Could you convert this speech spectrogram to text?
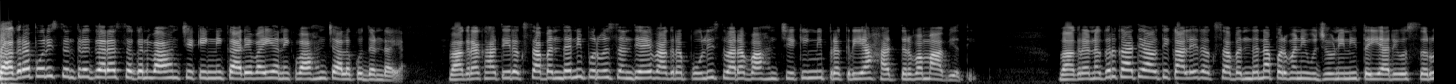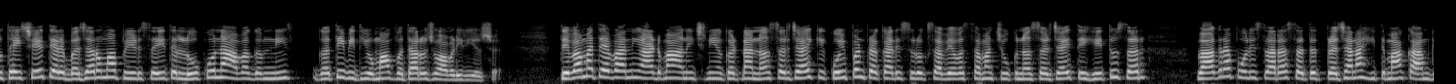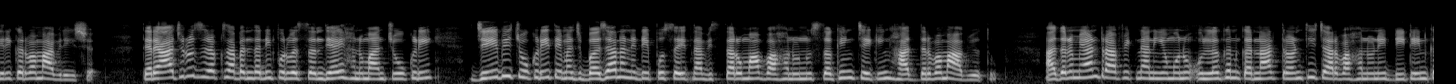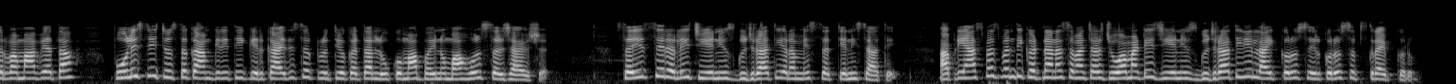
Vagra police તંત્ર દ્વારા સઘન વાહન ચેકિંગની કાર્યવાહી અનેક વાહન ચાલકો દંડાયા. વાગરા ખાતે રક્ષાબંધનની પૂર્વ સંધ્યાએ વાગરા પોલીસ દ્વારા વાહન ચેકિંગની પ્રક્રિયા હાથ ધરવામાં આવી હતી. વાગરા નગર ખાતે આવતીકાલે રક્ષાબંધનના પર્વની ઉજવણીની તૈયારીઓ શરૂ થઈ છે, ત્યારે બજારોમાં ભીડ સહિત લોકોના આવાગમની ગતિવિધિઓમાં વધારો જોવા મળી રહ્યો છે. તેવામાં તહેવારની આડમાં અનિચ્છનીય ઘટના ન સર્જાય કે કોઈપણ પ્રકારની સુરક્ષા વ્યવસ્થામાં ચૂક ન સર્જાય તે હેતુસર વાગરા પોલીસ દ્વારા સતત પ્રજાના હિતમાં કામગીરી કરવામાં આવી રહી છે. ત્યારે આજરોજ રક્ષાબંધનની પૂર્વ સંધ્યાએ હનુમાન ચોકડી જેબી ચોકડી તેમજ બજાર અને ડેપો સહિતના વિસ્તારોમાં વાહનોનું સઘિંગ ચેકિંગ હાથ ધરવામાં આવ્યું હતું. આ દરમિયાન ટ્રાફિકના નિયમોનું ઉલ્લંઘન કરનાર ત્રણથી ચાર વાહનોને ડિટેઇન કરવામાં આવ્યા હતા. પોલીસની ચુસ્ત કામગીરીથી ગેરકાયદેસર કૃત્યો કરતા લોકોમાં ભયનો માહોલ સર્જાયો છે. સૈયદ શેર અલી, જીએ ન્યૂઝ ગુજરાતી અને રમેશ સત્યની સાથે. આપણી આસપાસ બનતી ઘટનાના સમાચાર જોવા માટે જીએ ન્યૂઝ ગુજરાતીને લાઇક કરો, શેર કરો, સબસ્ક્રાઇબ કરો.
